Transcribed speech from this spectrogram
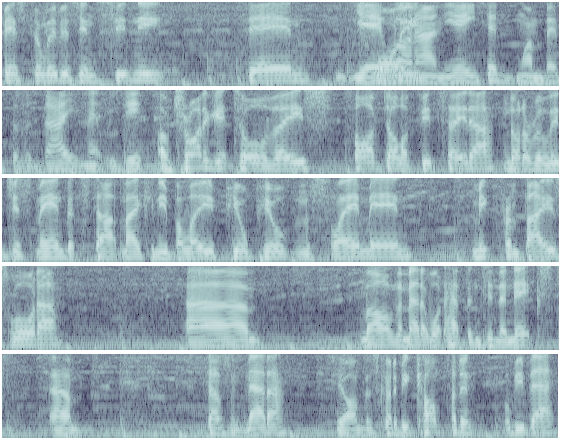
Best delivers in Sydney. Dan. Yeah, Swanee. well done. Yeah, he said one bet for the day, and that was it. I'll try to get to all of these. $5 Fitz Eater. Not a religious man, but start making you believe. Pill Pill from the Slam Man. Mick from Bayswater. Um, well, no matter what happens in the next, um, doesn't matter. So I've just got to be confident. We'll be back.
